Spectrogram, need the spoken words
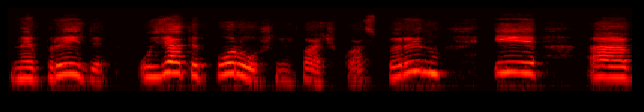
не прийде узяти порожню пачку аспирину і е,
